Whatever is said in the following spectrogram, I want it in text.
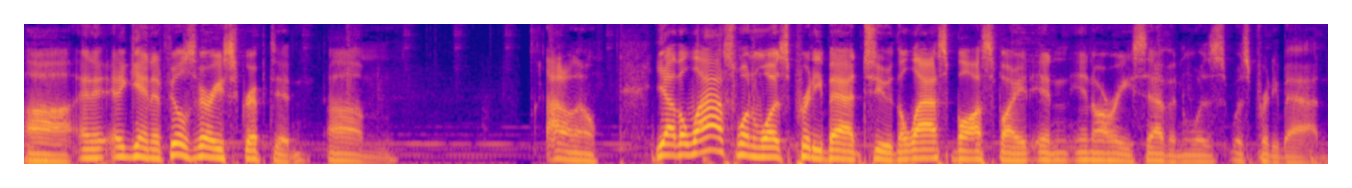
uh, and it, again, it feels very scripted. Um, I don't know. Yeah, the last one was pretty bad too. The last boss fight in in RE7 was was pretty bad.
